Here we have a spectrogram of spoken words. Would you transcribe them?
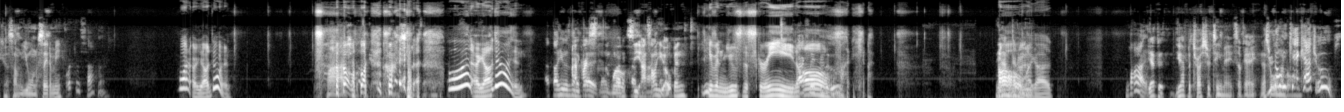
You got something you want to say to me? What just happened? What are y'all doing? Ah, I what, what are y'all doing? I thought he was gonna pressed. cut. Like, to well, cut see, I saw him. you open. You didn't even use the screen. Oh the my god. Yeah, oh my god. Why? You have to. You have to trust your teammates. Okay, that's you know he can't catch oops.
